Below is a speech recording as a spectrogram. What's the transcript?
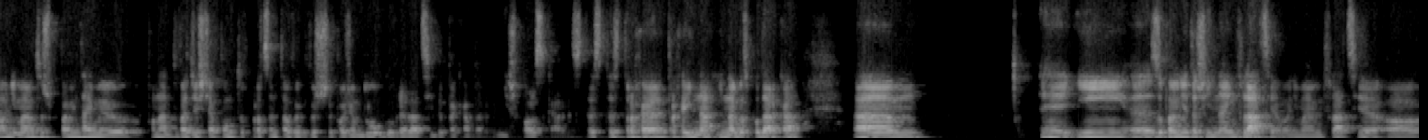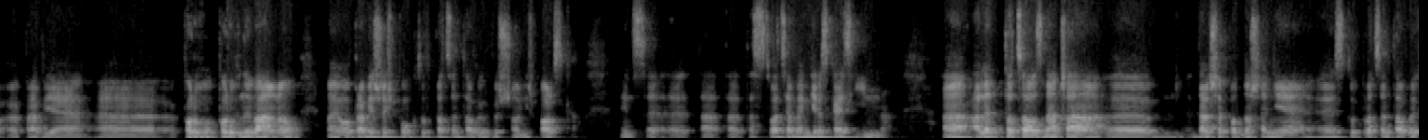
Oni mają też, pamiętajmy, ponad 20 punktów procentowych wyższy poziom długu w relacji do PKB niż Polska, więc to jest, to jest trochę, trochę inna, inna gospodarka. I e, zupełnie też inna inflacja, bo oni mają inflację o e, prawie e, porównywalną, mają o prawie 6 punktów procentowych wyższą niż Polska, więc ta, ta, ta sytuacja węgierska jest inna. Ale to, co oznacza dalsze podnoszenie stóp procentowych,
